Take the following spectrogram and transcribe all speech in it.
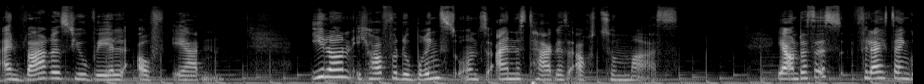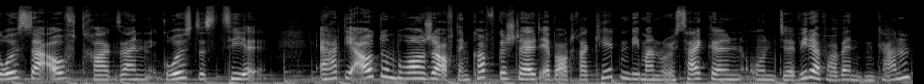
ein wahres Juwel auf Erden. Elon, ich hoffe, du bringst uns eines Tages auch zum Mars. Ja, und das ist vielleicht sein größter Auftrag, sein größtes Ziel. Er hat die Autobranche auf den Kopf gestellt, er baut Raketen, die man recyceln und äh, wiederverwenden kann.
